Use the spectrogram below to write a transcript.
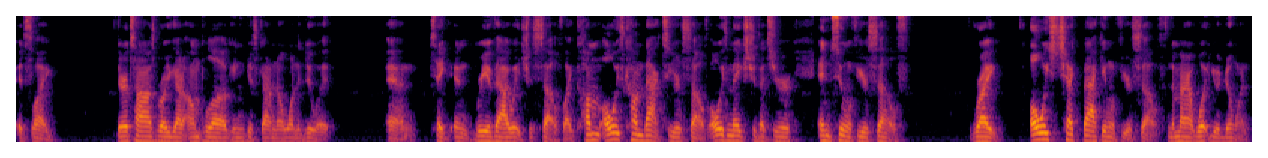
It's like there are times, bro, you gotta unplug and you just gotta know when to do it, and take and reevaluate yourself. Like come, always come back to yourself. Always make sure that you're in tune with yourself, right? Always check back in with yourself, no matter what you're doing,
